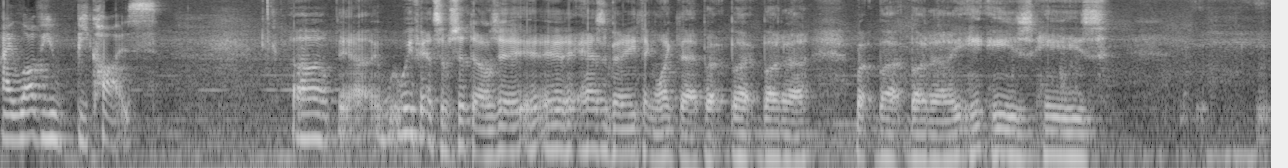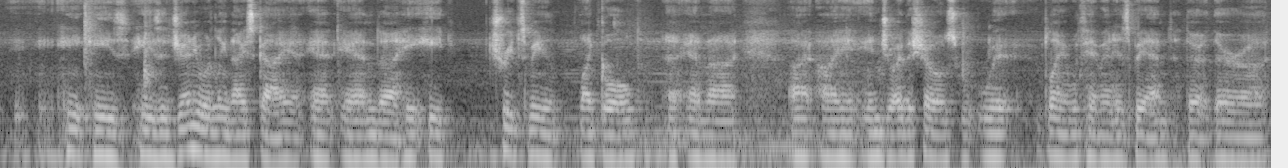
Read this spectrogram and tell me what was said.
I love you because. Uh, yeah, we've had some sit downs. It, it, hasn't been anything like that, but but but uh, but but but uh, he, he's he's he, he's he's a genuinely nice guy, and and uh, he he treats me like gold, and uh, I, I enjoy the shows with playing with him and his band. They're they're. Uh,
